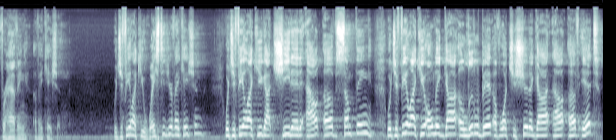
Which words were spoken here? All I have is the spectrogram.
for having a vacation? Would you feel like you wasted your vacation would you feel like you got cheated out of something? Would you feel like you only got a little bit of what you should have got out of it?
